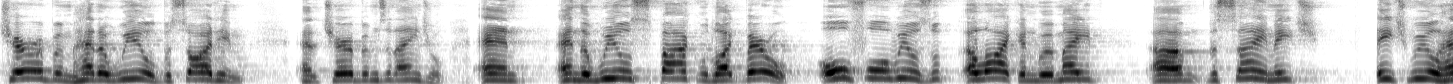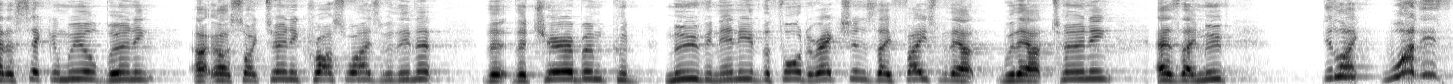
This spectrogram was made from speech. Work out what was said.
cherubim had a wheel beside him, and the cherubim's an angel. And, and the wheels sparkled like beryl. All four wheels looked alike and were made um, the same. Each, each wheel had a second wheel burning, uh, oh, sorry, turning crosswise within it. The, the cherubim could move in any of the four directions they faced without, without turning as they moved. You're like, what is.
